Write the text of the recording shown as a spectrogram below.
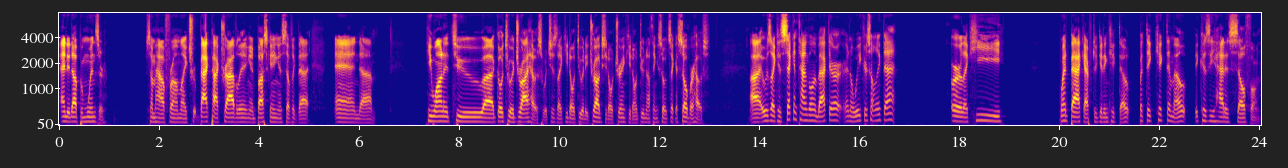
ended up in Windsor somehow from like tr- backpack traveling and busking and stuff like that, and uh, he wanted to uh, go to a dry house, which is like you don't do any drugs, you don't drink, you don't do nothing, so it's like a sober house. Uh, it was like his second time going back there in a week or something like that, or like he went back after getting kicked out, but they kicked him out because he had his cell phone.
